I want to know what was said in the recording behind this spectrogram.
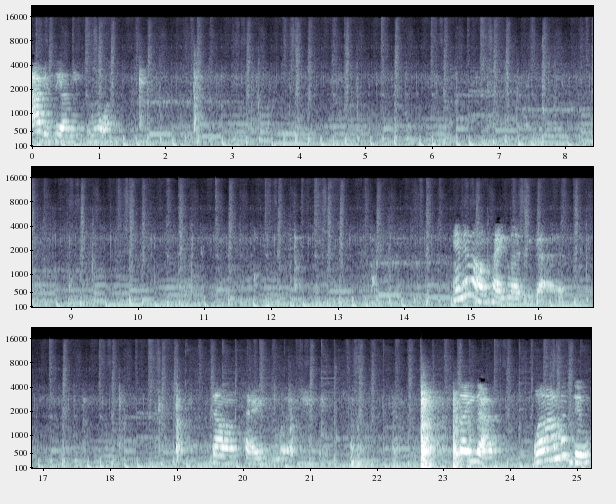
Obviously I need some more. And it don't take much, you guys. Don't take much. So you guys, what I'm gonna do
